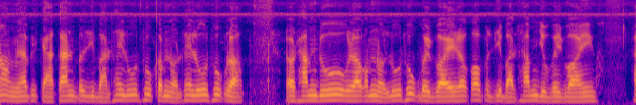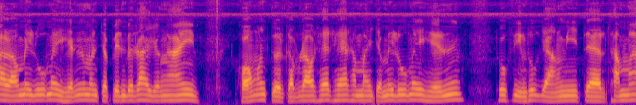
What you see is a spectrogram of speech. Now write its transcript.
นอกเหนือไปจากการปฏิบัติให้รู้ทุกกำหนดให้รู้ทุกหรอก เราทำดูเรากำหนดรู้ทุกบ่อยๆ แล้วก็ปฏิบัติทำอยู่บ่อยๆ ถ้าเราไม่รู้ไม่เห็นมันจะเป็นไปได้ยังไง ของมันเกิดกับเราแท้ๆทำไมจะไม่รู้ไม่เห็น ทุกสิ่งทุกอย่างมีแต่ธรรมะ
